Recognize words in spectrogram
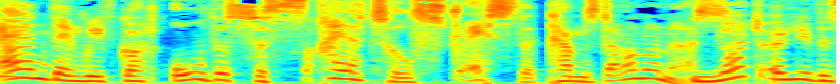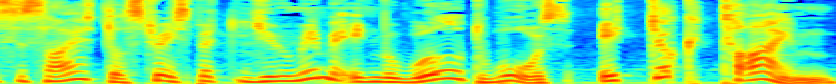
and then we've got all the societal stress that comes down on us. Not only the societal stress, but you remember in the world wars, it took time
